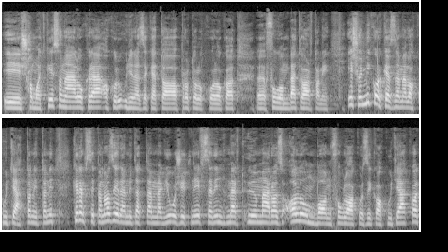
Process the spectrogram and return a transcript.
és ha majd készen állok rá, akkor ugyanezeket a protokollokat fogom betartani. És hogy mikor kezdem el a kutyát tanítani? Kérem szépen azért említettem meg Józsit név szerint, mert ő már az alomban foglalkozik a kutyákkal,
